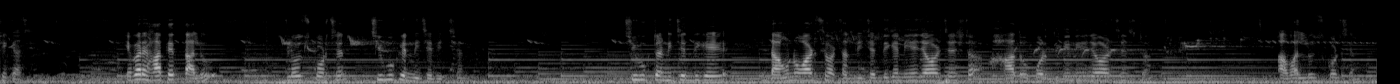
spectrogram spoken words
ঠিক আছে। এবারে হাতের তালু ক্লোজ করছেন চিবুকের নিচে দিচ্ছেন। চিবুকটা নিচের দিকে ডাউনওয়ার্ডসে অর্থাৎ নিচের দিকে নিয়ে যাওয়ার চেষ্টা, হাত ওপর দিকে নিয়ে যাওয়ার চেষ্টা। আবার লুজ করছেন।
